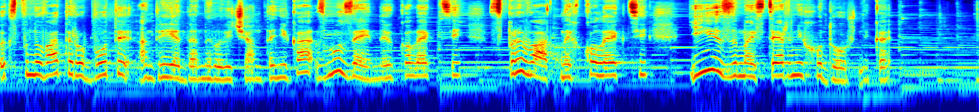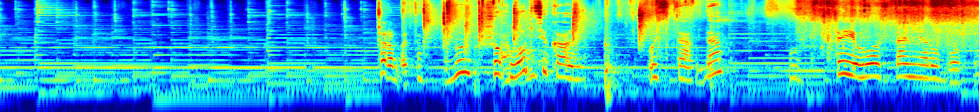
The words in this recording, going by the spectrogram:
експонувати роботи Андрія Даниловича Антоніка з музейної колекції, з приватних колекцій і з майстерні художника. Що робити? Ну, що хлопці кажуть? Ось так, да? Ось, це його остання робота.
